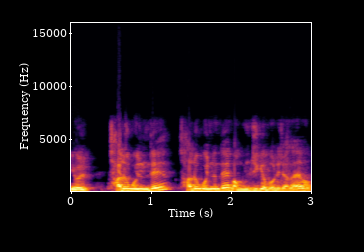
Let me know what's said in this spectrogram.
이걸 자르고 있는데, 자르고 있는데 막 움직여 버리잖아요.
